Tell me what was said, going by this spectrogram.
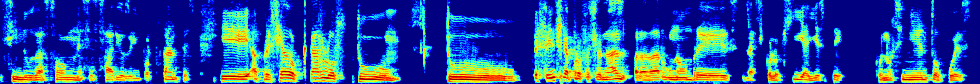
sin duda son necesarios e importantes. apreciado Carlos, tu, tu esencia profesional, para dar un nombre, es la psicología y este conocimiento, pues,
